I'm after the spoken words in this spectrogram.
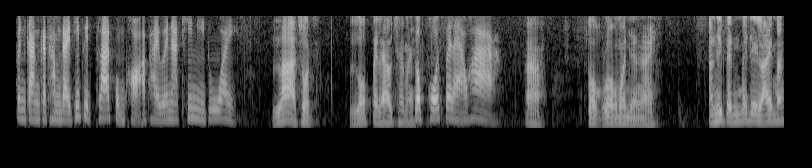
เป็นการกระทำใดที่ผิดพลาด ผมขออภัยไว้ณที่นี้ด้วย ล่าสุดลบไปแล้วใช่ไหมลบโพสต์ไปแล้วค่ะ อ้าวตกลงมันยังไง อันนี้เป็นไม่ได้ไลฟ์มั้ง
